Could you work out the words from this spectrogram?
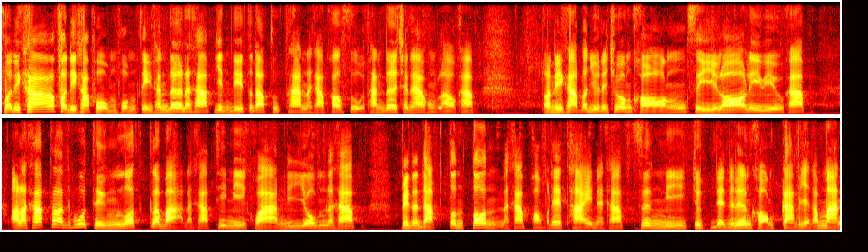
สวัสดีครับ สวัสดีครับผม ผมตีทันเดอร์นะครับ ยินดีต้อนรับทุกท่านนะครับ เข้าสู่ Thunder Channel ของเราครับ ตอนนี้ครับ เราอยู่ในช่วงของ4ล้อรีวิวครับ เอาละครับ ถ้าเราจะพูดถึงรถกระบะนะครับ ที่มีความนิยมนะครับ เป็นอันดับต้นๆนะครับของประเทศไทยนะครับ ซึ่งมีจุดเด่นในเรื่องของการประหยัดน้ำมัน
